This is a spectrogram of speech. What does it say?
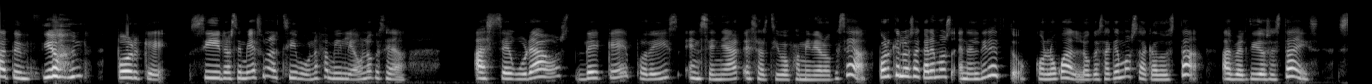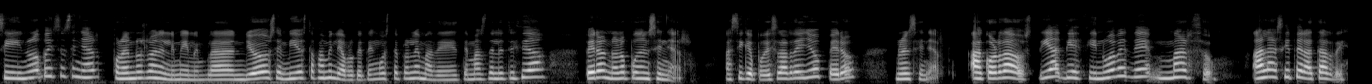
atención, porque si nos enviáis un archivo, una familia, un lo que sea, aseguraos de que podéis enseñar ese archivo familiar o lo que sea, porque lo sacaremos en el directo, con lo cual lo que saquemos sacado está, advertidos estáis. Si no lo podéis enseñar, ponérnoslo en el email, en plan, yo os envío esta familia porque tengo este problema de temas de electricidad, pero no lo puedo enseñar. Así que podéis hablar de ello, pero no enseñarlo. Acordaos, día 19 de marzo, a las 7 de la tarde,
